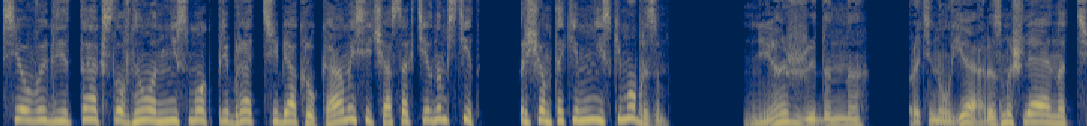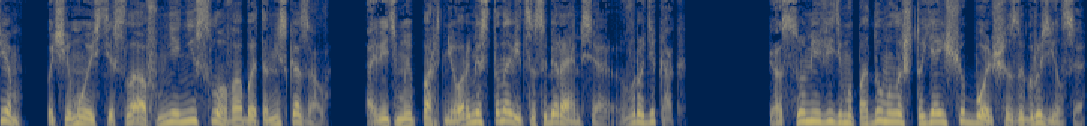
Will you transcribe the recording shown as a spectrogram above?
Все выглядит так, словно он не смог прибрать тебя к рукам и сейчас активно мстит, причем таким низким образом». «Неожиданно», — протянул я, размышляя над тем, почему Истислав мне ни слова об этом не сказал. А ведь мы партнерами становиться собираемся, вроде как. Касуми, видимо, подумала, что я еще больше загрузился,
